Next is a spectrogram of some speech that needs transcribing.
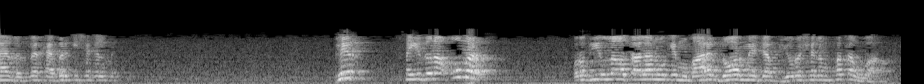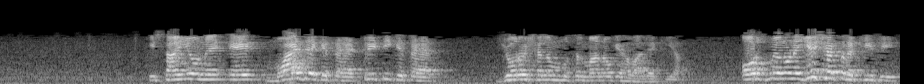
آیا غزب خیبر کی شکل میں۔ پھر سیدنا عمر رضی اللہ تعالیٰ عنہ کے مبارک دور میں جب یوروشلم فتح ہوا، عیسائیوں نے ایک معاہدے کے تحت، ٹریٹی کے تحت یوروشلم مسلمانوں کے حوالے کیا۔ اور اس میں انہوں نے یہ شرط رکھی تھی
